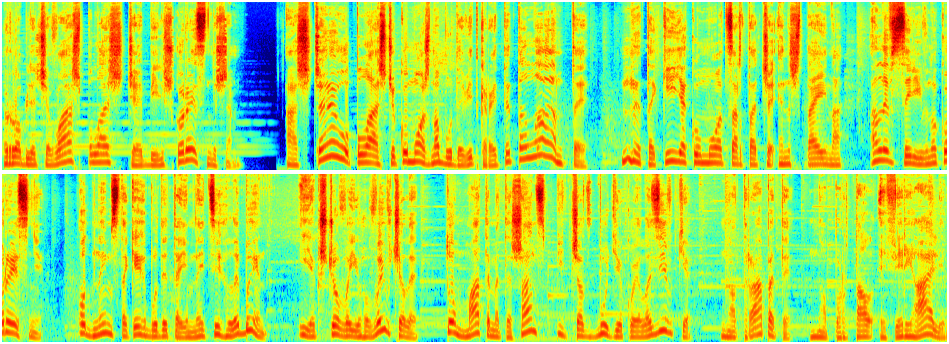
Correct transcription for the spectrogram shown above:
роблячи ваш плащ ще більш кориснішим. А ще у плащику можна буде відкрити таланти, не такі, як у Моцарта чи Ейнштейна, але все рівно корисні. Одним з таких буде таємниці глибин. І якщо ви його вивчили, то матимете шанс під час будь-якої лазівки натрапити на портал ефіріалів.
